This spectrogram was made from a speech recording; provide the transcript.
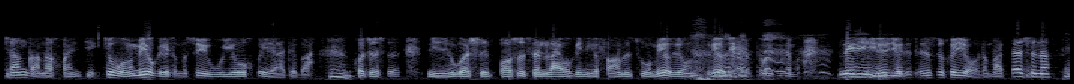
香港的环境，就我们没有给什么税务优惠啊，对吧？嗯。或者是你如果是博士生来，我给你个房子住，没有这种 没有这种东西的嘛。内地有有些城市会有的嘛，但是呢，对，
